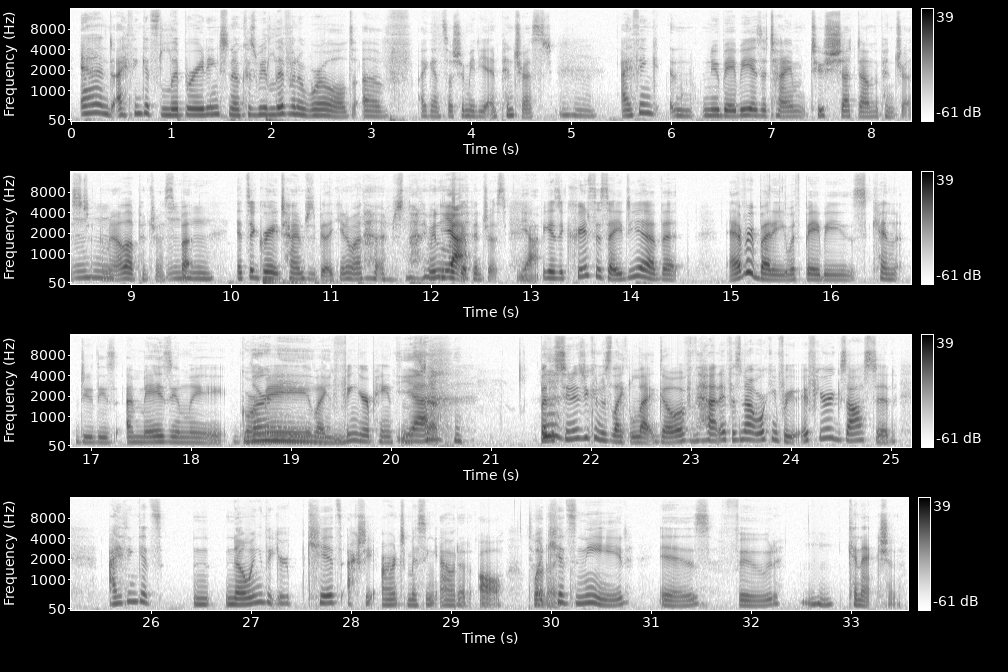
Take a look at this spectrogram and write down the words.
And I think it's liberating to know because we live in a world of, again, social media and Pinterest. Mm-hmm. I think new baby is a time to shut down the Pinterest. I Mm-hmm. mean, I love Pinterest, but it's a great time to just be like, you know what? I'm just not even Yeah. look at Pinterest. Yeah. Because it creates this idea that everybody with babies can do these amazingly gourmet, Learning like and- finger paints and Yeah. stuff. But as soon as you can just like let go of that, if it's not working for you, if you're exhausted, I think it's n- knowing that your kids actually aren't missing out at all. What kids need is food, Mm-hmm. connection.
